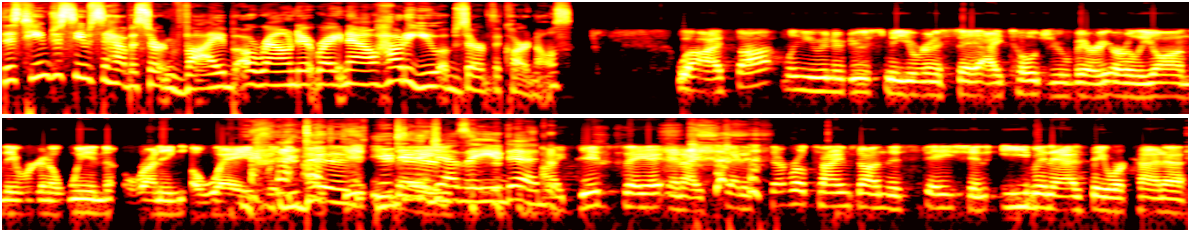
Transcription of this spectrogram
This team just seems to have a certain vibe around it right now. How do you observe the Cardinals? Well, I thought when you introduced me, you were going to say I told you very early on they were going to win running away. you did. You, did, Jesse. You did. I did say it, and I said it several times on this station, even as they were kind of.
